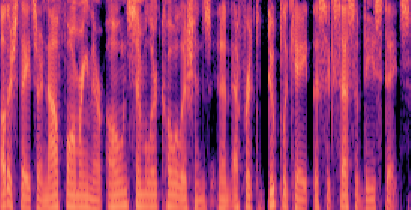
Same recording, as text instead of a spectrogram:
Other states are now forming their own similar coalitions in an effort to duplicate the success of these states.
